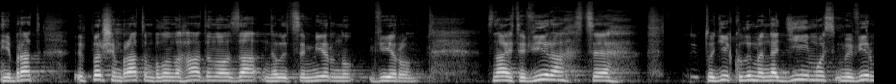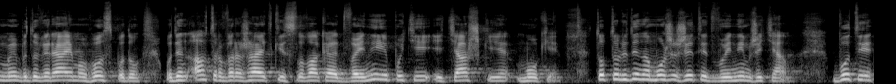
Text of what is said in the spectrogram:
І брат, першим братом було нагадано за нелицемірну віру. Знаєте, віра це тоді, коли ми надіємось, ми віримо, ми довіряємо Господу. Один автор виражає такі слова, каже, двойні путі і тяжкі муки. Тобто людина може жити двойним життям. Бути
